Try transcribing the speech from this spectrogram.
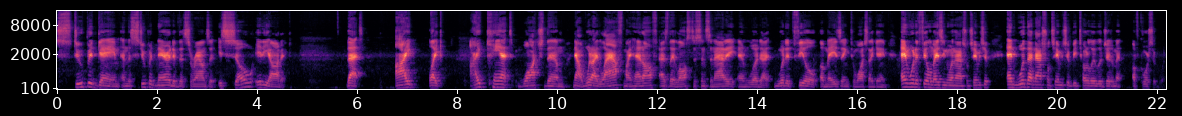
stupid game and the stupid narrative that surrounds it is so idiotic that I like I can't watch them now. Would I laugh my head off as they lost to Cincinnati? And would I would it feel amazing to watch that game? And would it feel amazing to win the national championship? And would that national championship be totally legitimate? Of course it would.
